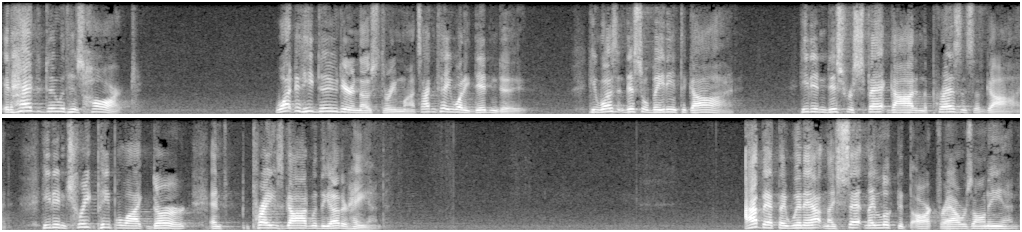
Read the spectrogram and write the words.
It had to do with his heart. What did he do during those three months? I can tell you what he didn't do. He wasn't disobedient to God. He didn't disrespect God in the presence of God. He didn't treat people like dirt and praise God with the other hand. I bet they went out and they sat and they looked at the ark for hours on end.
